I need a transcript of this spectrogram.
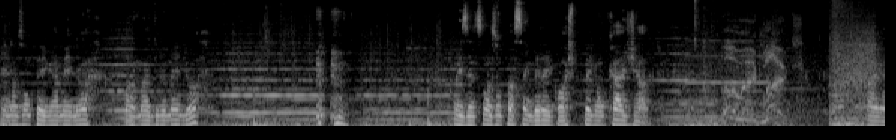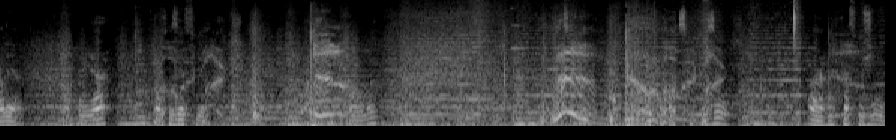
Aí nós vamos pegar melhor, uma armadura melhor. Mas antes nós vamos passar em Beregost para pegar um cajado. Frio. Toma. Ah, vai ficar fugindo.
